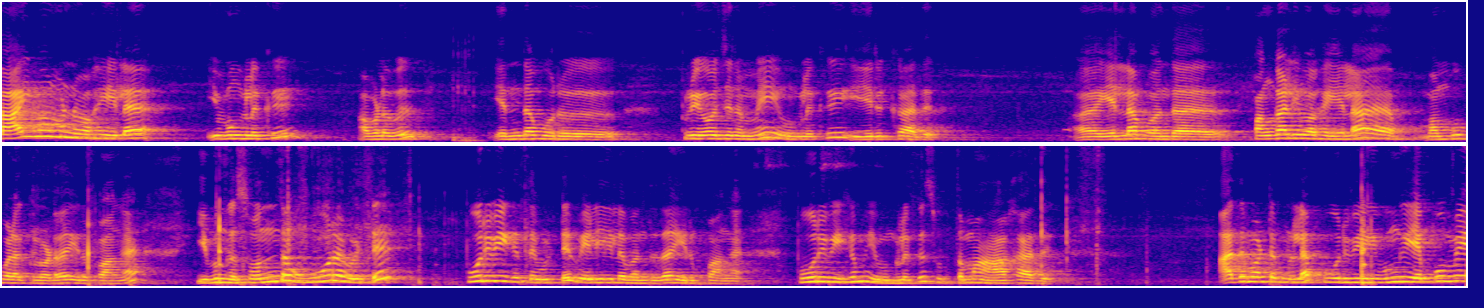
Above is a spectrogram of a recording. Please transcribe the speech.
தாய்மாமன் வகையில் இவங்களுக்கு அவ்வளவு எந்த ஒரு பிரயோஜனமே இவங்களுக்கு இருக்காது. எல்லாம் அந்த பங்காளி வகையெல்லாம் வம்பு வழக்குகளோடு தான் இருப்பாங்க. இவங்க சொந்த ஊரை விட்டு பூர்வீகத்தை விட்டு வெளியில் வந்து தான் இருப்பாங்க. பூர்வீகம் இவங்களுக்கு சுத்தமாக ஆகாது. அது மட்டும் இல்லை பூர்வீ இவங்க எப்போவுமே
